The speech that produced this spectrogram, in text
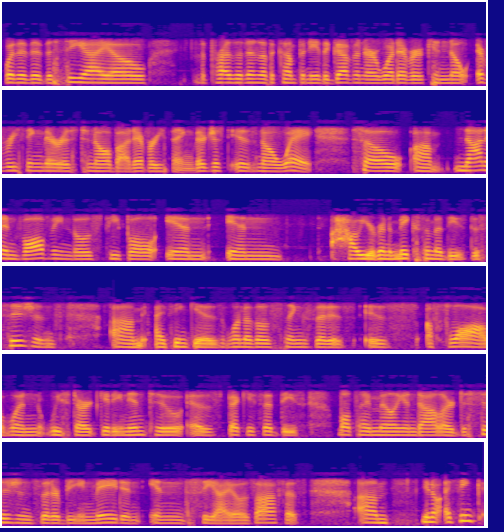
whether they're the CIO the president of the company, the governor, whatever, can know everything there is to know about everything. There just is no way. So, um, not involving those people in in how you're going to make some of these decisions um, I think is one of those things that is is a flaw when we start getting into, as Becky said, these multi-million dollar decisions that are being made in in the CIO's office. Um, you know, I think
